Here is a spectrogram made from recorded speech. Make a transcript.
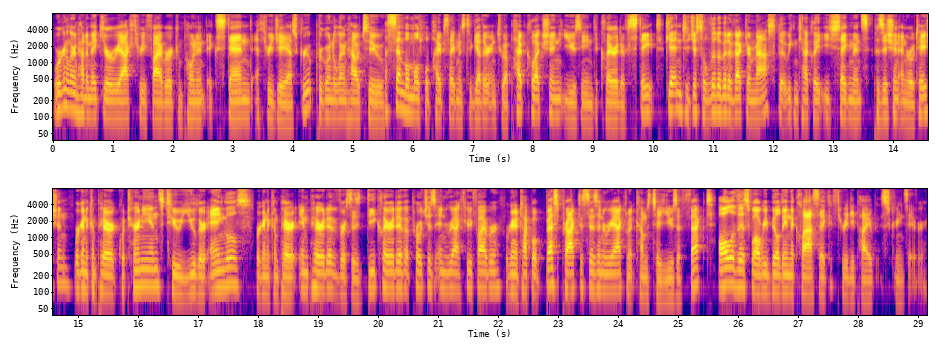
We're going to learn how to make your React Three Fiber component extend a Three.js group. We're going to learn how to assemble multiple pipe segments together into a pipe collection using declarative state, get into just a little bit of vector math so that we can calculate each segment's position and rotation. We're going to compare quaternions to Euler angles. We're going to compare imperative versus declarative approaches in React Three Fiber. We're going to talk about best practices in React when it comes to useEffect. All of this while rebuilding the classic 3D pipe screensaver.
